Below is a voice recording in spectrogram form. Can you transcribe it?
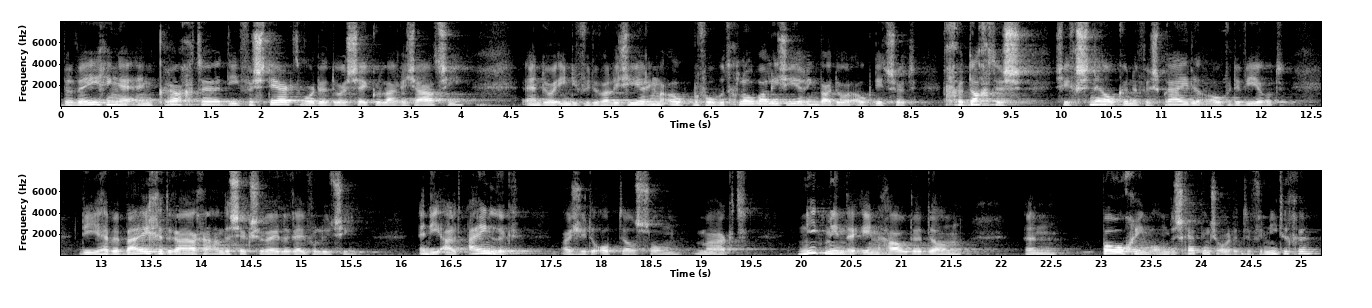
bewegingen en krachten die versterkt worden door secularisatie en door individualisering, maar ook bijvoorbeeld globalisering, waardoor ook dit soort gedachten zich snel kunnen verspreiden over de wereld, die hebben bijgedragen aan de seksuele revolutie. En die uiteindelijk, als je de optelsom maakt, niet minder inhouden dan een poging om de scheppingsorde te vernietigen,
